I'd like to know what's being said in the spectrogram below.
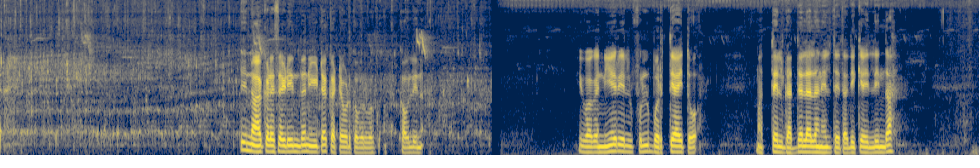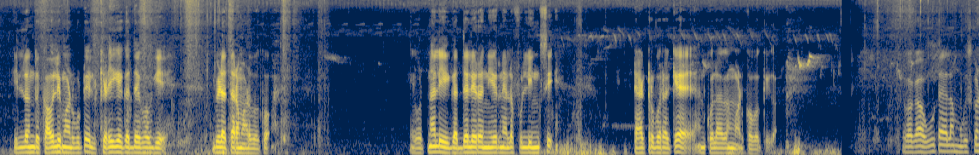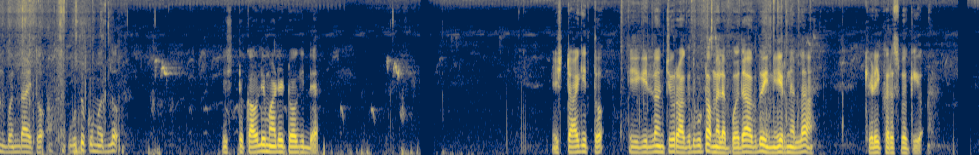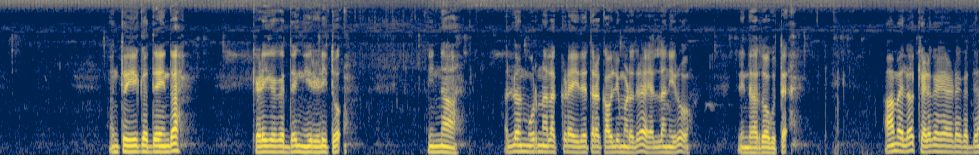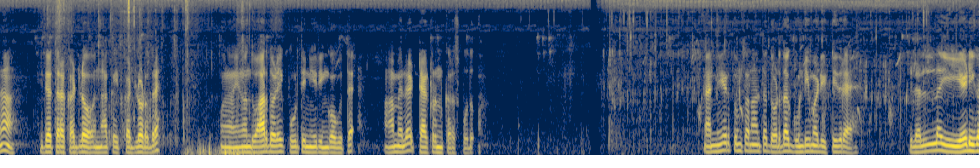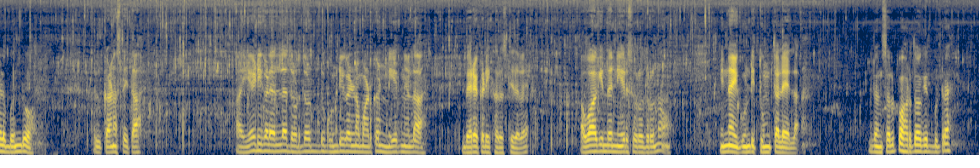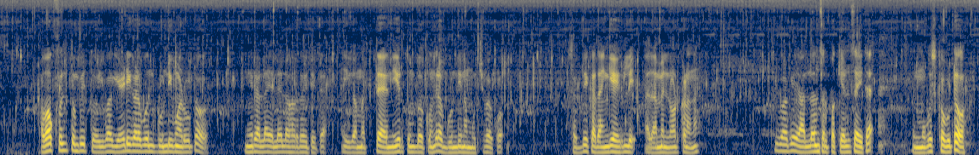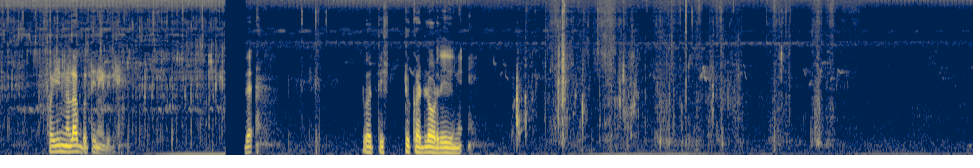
ಇನ್ನು ಆ ಕಡೆ ಸೈಡಿಂದ ನೀಟಾಗಿ ಕಟ್ಟೆ ಹೊಡ್ಕೊಬರ್ಬೇಕು ಕೌಲಿನ. ಇವಾಗ ನೀರು ಇಲ್ಲಿ ಫುಲ್ ಬರ್ತಿ ಆಯಿತು. ಮತ್ತೆ ಇಲ್ಲಿ ಗದ್ದೆಲೆಲ್ಲ ನಿಲ್ತೈತೆ. ಅದಕ್ಕೆ ಇಲ್ಲಿಂದ ಇಲ್ಲೊಂದು ಕಾವಲಿ ಮಾಡಿಬಿಟ್ಟು ಇಲ್ಲಿ ಕೆಳಗೆ ಗದ್ದೆಗೆ ಹೋಗಿ ಬೀಳೋ ಥರ ಮಾಡಬೇಕು. ಈ ಒಟ್ಟಿನಲ್ಲಿ ಗದ್ದೆಲಿರೋ ನೀರನ್ನೆಲ್ಲ ಫುಲ್ ಇಂಗ್ಸಿ ಟ್ಯಾಕ್ಟ್ರ್ ಬರೋಕ್ಕೆ ಅನುಕೂಲ ಆಗಂಗೆ ಮಾಡ್ಕೋಬೇಕೀಗ ಇವಾಗ ಊಟ ಎಲ್ಲ ಮುಗಿಸ್ಕೊಂಡು ಬಂದಾಯಿತು. ಊಟಕ್ಕೂ ಮೊದಲು ಇಷ್ಟು ಕಾವಲಿ ಮಾಡಿಟ್ಟು ಹೋಗಿದ್ದೆ. ಇಷ್ಟಾಗಿತ್ತು. ಈಗ ಇಲ್ಲೊಂಚೂರು ಅಗದ್ಬಿಟ್ಟು ಆಮೇಲೆ ಬದ ಅಗ್ದು ಈ ನೀರನ್ನೆಲ್ಲ ಕೆಳಗೆ ಕರೆಸ್ಬೇಕೀಗ ಅಂತೂ ಈ ಗದ್ದೆಯಿಂದ ಕೆಳಗೆ ಗದ್ದೆಗೆ ನೀರು ಇಳೀತು. ಇನ್ನು ಅಲ್ಲೊಂದು ಮೂರು ನಾಲ್ಕು ಕಡೆ ಇದೇ ಥರ ಕಾವಲಿ ಮಾಡಿದ್ರೆ ಎಲ್ಲ ನೀರು ಇಲ್ಲಿಂದ ಹರಿದೋಗುತ್ತೆ ಆಮೇಲೆ ಕೆಳಗಡೆ ಗದ್ದೆನ ಇದೇ ಥರ ಕಡ್ಲು ಒಂದು ನಾಲ್ಕೈದು ಕಡ್ಲು ಹೊಡೆದ್ರೆ ಇನ್ನೊಂದು ವಾರದೊಳಗೆ ಪೂರ್ತಿ ನೀರು ಹಿಂಗೋಗುತ್ತೆ ಆಮೇಲೆ ಟ್ಯಾಕ್ಟ್ರನ್ನ ಕರೆಸ್ಬೋದು. ನಾನು ನೀರು ತುಂಬಿಸೋಣ ಅಂತ ದೊಡ್ಡದಾಗಿ ಗುಂಡಿ ಮಾಡಿ ಇಟ್ಟಿದ್ರೆ ಇಲ್ಲೆಲ್ಲ ಈ ಏಡಿಗಳು ಬಂದು ಇಲ್ಲಿ ಕಾಣಿಸ್ತೈತಾ? ಆ ಏಡಿಗಳೆಲ್ಲ ದೊಡ್ಡ ದೊಡ್ಡ ಗುಂಡಿಗಳನ್ನ ಮಾಡ್ಕೊಂಡು ನೀರನ್ನೆಲ್ಲ ಬೇರೆ ಕಡೆ ಕರೆಸ್ತಿದ್ದಾವೆ ಅವಾಗಿಂದ ನೀರು ಸುರಿದ್ರೂ ಇನ್ನೂ ಈ ಗುಂಡಿ ತುಂಬ್ತಲೇ ಇಲ್ಲ. ಇಲ್ಲೊಂದು ಸ್ವಲ್ಪ ಹೊರದೋಗಿದ್ಬಿಟ್ರೆ ಅವಾಗ ಫುಲ್ ತುಂಬಿತ್ತು. ಇವಾಗ ಏಡಿಗಳು ಬಂದು ಗುಂಡಿ ಮಾಡಿಬಿಟ್ಟು ನೀರೆಲ್ಲ ಎಲ್ಲೆಲ್ಲ ಹೊರದೋಯ್ತೈತೆ. ಈಗ ಮತ್ತೆ ನೀರು ತುಂಬಬೇಕು ಅಂದರೆ ಗುಂಡಿನ ಮುಚ್ಚಬೇಕು ಸದ್ಯಕ್ಕೆ ಅದು ಹಂಗೆ ಇರಲಿ. ಅದು ಆಮೇಲೆ ನೋಡ್ಕೊಳ್ಳೋಣ. ಇವಾಗ ಅಲ್ಲೊಂದು ಸ್ವಲ್ಪ ಕೆಲಸ ಐತೆ. ಮುಗಿಸ್ಕೊಬಿಟ್ಟು ಫೈನಲಾಗಿ ಬರ್ತೀನಿ ಇಲ್ಲಿಗೆ. ಇದೆ ಇವತ್ತಿಷ್ಟು ಕಡಲೆ ಹೊಡೆದಿದ್ದೀನಿ.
